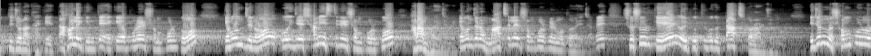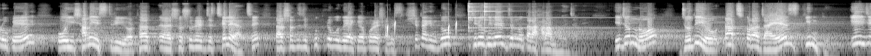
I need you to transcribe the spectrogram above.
উত্তেজনা থাকে, তাহলে কিন্তু একে অপরের সম্পর্ক কেমন যেন ওই যে স্বামী স্ত্রীর সম্পর্ক হারাম হয়ে যাবে, কেমন যেন মা ছেলের সম্পর্কের মতো হয়ে যাবে, শ্বশুরকে ওই পুত্রবধূ টাচ করার জন্য। এজন্য সম্পূর্ণরূপে ওই স্বামী স্ত্রী, অর্থাৎ শ্বশুরের যে ছেলে আছে, তার সাথে যে পুত্রবধূ একে অপরের স্বামী স্ত্রী, সেটা কিন্তু চিরদিনের জন্য তারা হারাম হয়ে যাবে। এজন্য জন্য যদিও টাচ করা জায়েজ, কিন্তু এই যে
